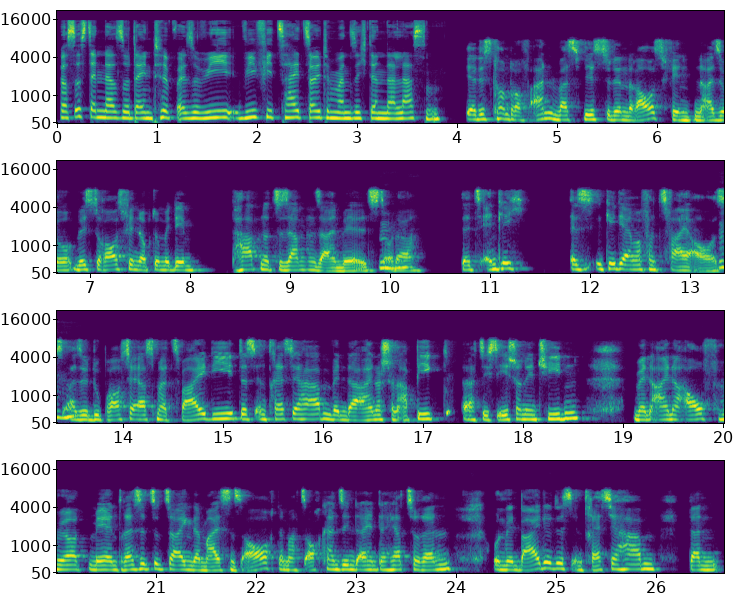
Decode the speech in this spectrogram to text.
Was ist denn da so dein Tipp? Also wie, wie viel Zeit sollte man sich denn da lassen? Ja, das kommt drauf an. Was willst du denn rausfinden? Also willst du rausfinden, ob du mit dem Partner zusammen sein willst mhm. oder letztendlich es geht ja immer von zwei aus. Mhm. Also du brauchst ja erstmal zwei, die das Interesse haben. Wenn da einer schon abbiegt, hat sich eh schon entschieden. Wenn einer aufhört, mehr Interesse zu zeigen, dann meistens auch. Dann macht es auch keinen Sinn, da hinterher zu rennen. Und wenn beide das Interesse haben, dann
